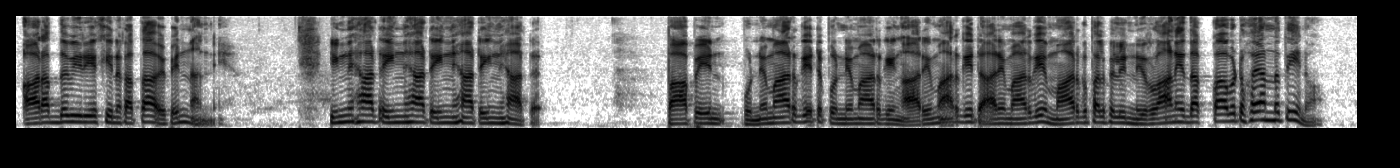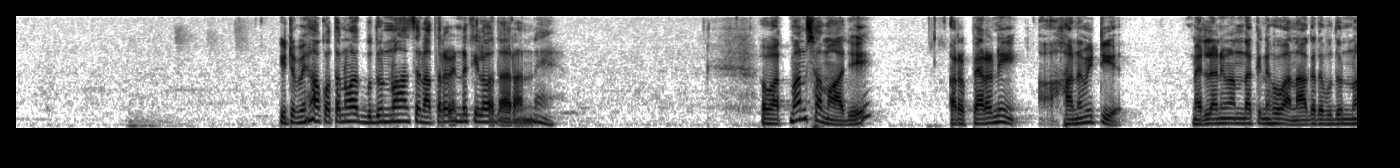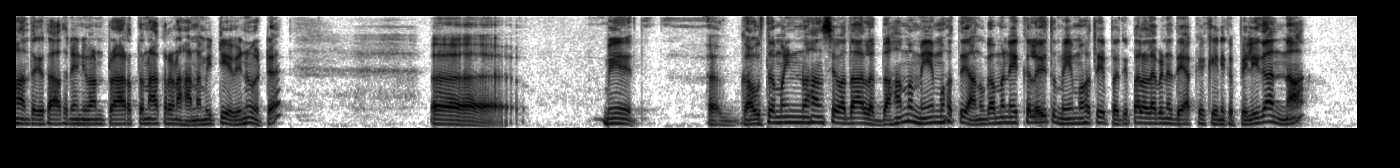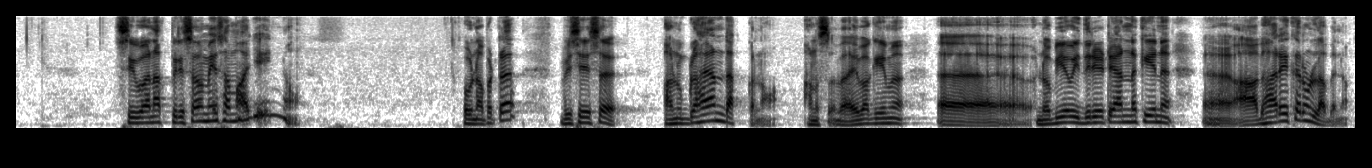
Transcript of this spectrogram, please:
ආරද්ධ වීරිය කියන කතාව පෙන්න්නන්නේ. ඉං හාට ඉං හාට ඉං හාට ඉං හාට පාපයෙන් පුුණ්‍යමාර්ගයට පුුණ්‍යමාර්ගෙන් ආර්යමාර්ගයට ආර්යමාර්ගගේ මාර්ගඵල පෙළි නිර්වාණය දක්වාවට හොයන්න තියෙනවා. ඉට මෙහා කොතනවත් බුදුන් වහන්සේ නතර වෙන්න කියලවදාරන්නේ. වත්මන් සමාජයේ අර පැරණි හනමිටිය මැල්ල නිවන් දකින හෝ අනාගත බුදුන් වහන්තක තාතනය නිවන් ප්‍රාර්ථනා කරන හනමිටිය වෙනුවට මේ ගෞතමයින් වහන්සේ වදාළ දහම මේ මොහොතේ අනුගමනය කළ යුතු මේ මොහොතේ ප්‍රතිඵල ලැබෙන දෙයක් කෙනෙක පිළිගන්නා සිවනක් පිරිසම මේ සමාජය ඉන්නවා. ඔවුන් අපට විශේෂ අනුග්‍රහයන් දක්වනවා. අනුස ඒ වගේම නොබියව ඉදිරියට යන්න කියන ආධාරය කරනු ලබනවා.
